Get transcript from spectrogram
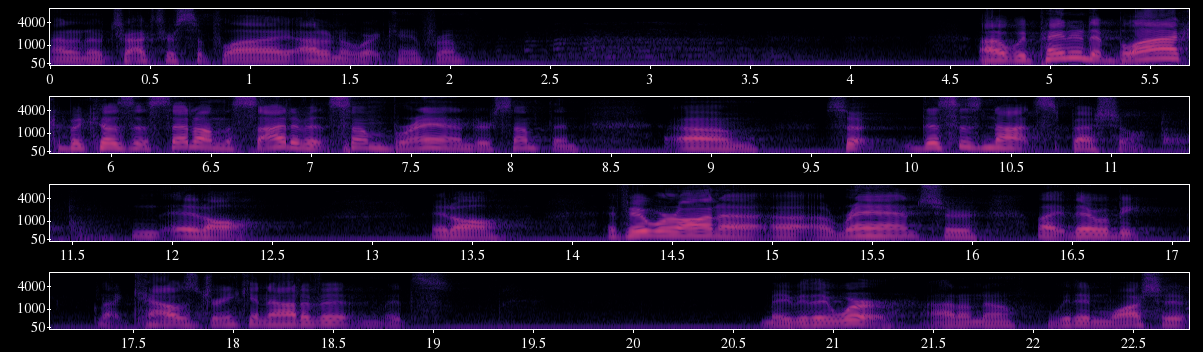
I don't know, tractor supply. I don't know where it came from. Uh, we painted it black because it said on the side of it some brand or something. Um, so this is not special at all. At all. If it were on a, a, a ranch or like there would be like cows drinking out of it, it's maybe they were. I don't know. We didn't wash it.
